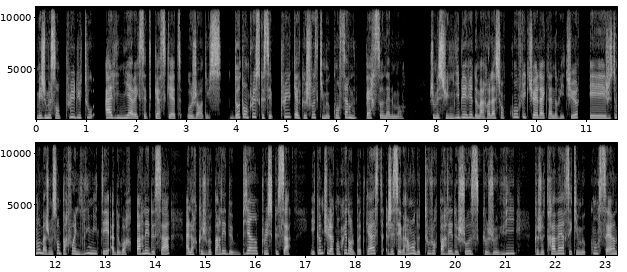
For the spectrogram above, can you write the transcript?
mais je me sens plus du tout alignée avec cette casquette aujourd'hui. D'autant plus que c'est plus quelque chose qui me concerne personnellement je me suis libérée de ma relation conflictuelle avec la nourriture et justement, bah, je me sens parfois limitée à devoir parler de ça alors que je veux parler de bien plus que ça. Et comme tu l'as compris dans le podcast, j'essaie vraiment de toujours parler de choses que je vis, que je traverse et qui me concernent.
